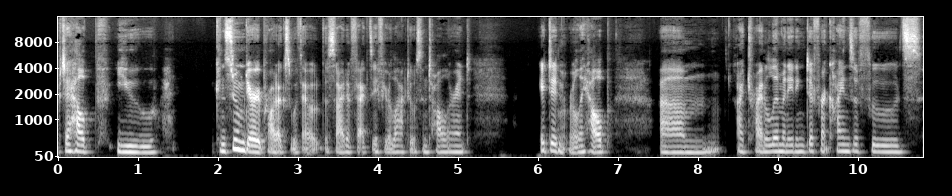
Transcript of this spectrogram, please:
to help you consume dairy products without the side effects if you're lactose intolerant. It didn't really help. Um, I tried eliminating different kinds of foods,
